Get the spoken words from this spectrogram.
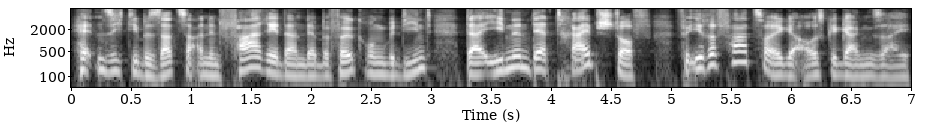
hätten sich die Besatzer an den Fahrrädern der Bevölkerung bedient, da ihnen der Treibstoff für ihre Fahrzeuge ausgegangen sei,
